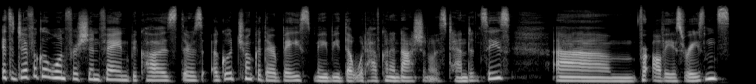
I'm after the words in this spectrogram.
It's a difficult one for Sinn Féin because there's a good chunk of their base maybe that would have kind of nationalist tendencies um, for obvious reasons.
